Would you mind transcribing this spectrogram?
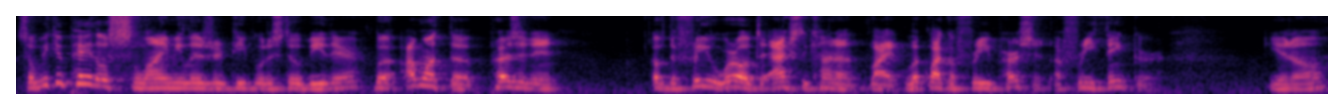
So we could pay those slimy lizard people to still be there, but I want the president of the free world to actually kind of like look like a free person, a free thinker, you know?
